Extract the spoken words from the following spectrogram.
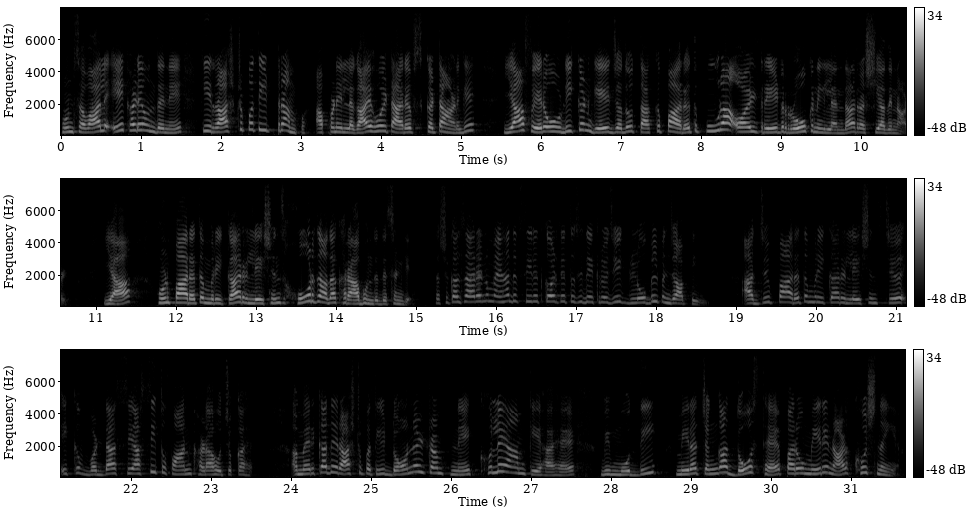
ਹੁਣ ਸਵਾਲ ਇਹ ਖੜੇ ਹੁੰਦੇ ਨੇ ਕਿ ਰਾਸ਼ਟਰਪਤੀ ਟਰੰਪ ਆਪਣੇ ਲਗਾਏ ਹੋਏ ਟੈਰਿਫਸ ਘਟਾਣਗੇ ਜਾਂ ਫਿਰ ਉਹ ਉਡੀਕਣਗੇ ਜਦੋਂ ਤੱਕ ਭਾਰਤ ਪੂਰਾ ਆਇਲ ਟ੍ਰੇਡ ਰੋਕ ਨਹੀਂ ਲੈਂਦਾ ਰਸ਼ੀਆ ਦੇ ਨਾਲ, ਜਾਂ ਹੁਣ ਭਾਰਤ ਅਮਰੀਕਾ ਰਿਲੇਸ਼ਨਸ ਹੋਰ ਜ਼ਿਆਦਾ ਖਰਾਬ ਹੁੰਦੇ ਦਿਸਣਗੇ। ਸਤਿ ਸ਼੍ਰੀ ਅਕਾਲ ਸਾਰਿਆਂ ਨੂੰ, ਮੈਂ ਹਾਂ ਦਫਸੀਰਤ ਕੌਰ ਤੇ ਤੁਸੀਂ ਦੇਖ ਰਹੇ ਹੋ ਜੀ ਗਲੋਬਲ ਪੰਜਾਬ ਟੀਵੀ ਅੱਜ ਭਾਰਤ ਅਮਰੀਕਾ ਰਿਲੇਸ਼ਨਸ 'ਚ ਇੱਕ ਵੱਡਾ ਸਿਆਸੀ ਤੂਫਾਨ ਖੜਾ ਹੋ ਚੁੱਕਾ ਹੈ। ਅਮਰੀਕਾ ਦੇ ਰਾਸ਼ਟਰਪਤੀ ਡੋਨਲਡ ਟਰੰਪ ਨੇ ਖੁੱਲ੍ਹੇਆਮ ਕਿਹਾ ਹੈ ਵੀ ਮੋਦੀ ਮੇਰਾ ਚੰਗਾ ਦੋਸਤ ਹੈ, ਪਰ ਉਹ ਮੇਰੇ ਨਾਲ ਖੁਸ਼ ਨਹੀਂ ਹੈ।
